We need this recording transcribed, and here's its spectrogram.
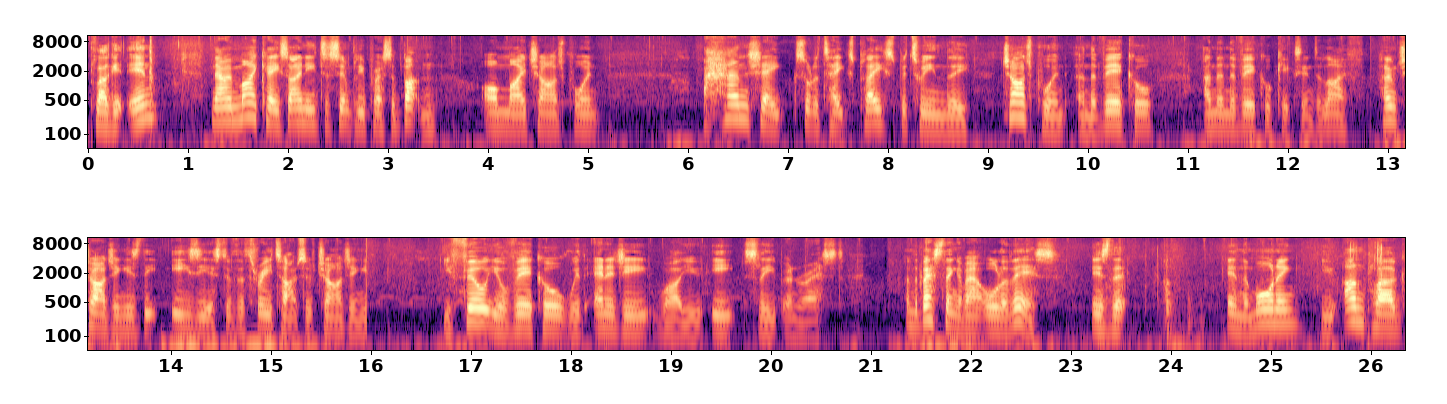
plug it in. Now in my case I need to simply press a button on my charge point. A handshake sort of takes place between the charge point and the vehicle and then the vehicle kicks into life. Home charging is the easiest of the three types of charging. You fill your vehicle with energy while you eat, sleep and rest. And the best thing about all of this is that in the morning you unplug,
